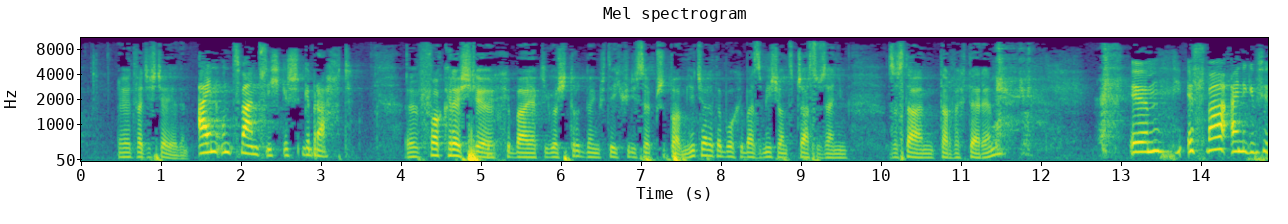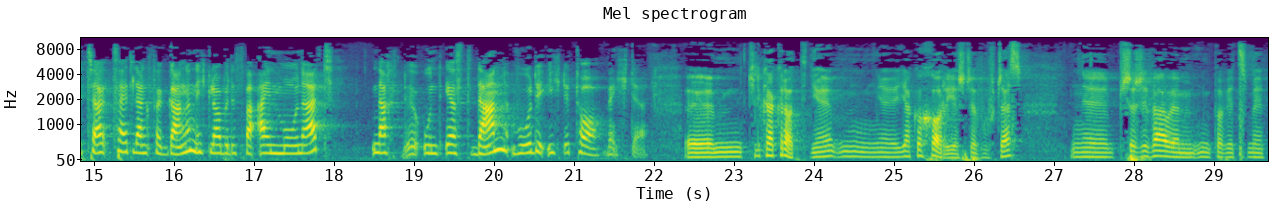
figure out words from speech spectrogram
21. 21 gesch- gebracht. E, W okresie chyba jakiegoś, trudno mi w tej chwili sobie przypomnieć, ale to było chyba z miesiąc czasu, zanim zostałem torwechterem. Es war eine gewisse Ze- Zeit lang vergangen. Ich glaube, das war ein Monat. Nach, äh, und erst dann wurde ich der Torwächter. Kilkakrotnie, mm, e, jako chory jeszcze wówczas, e, przeżywałem, mm, powiedzmy, mm,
